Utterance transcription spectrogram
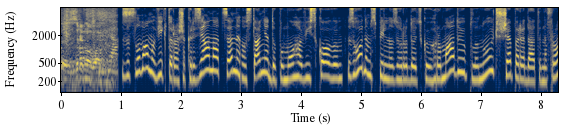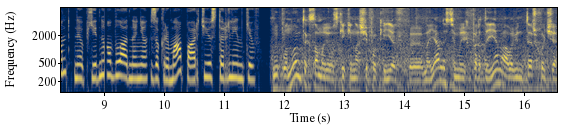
е, з рівноваги. За словами Віктора Шакерзяна, це не остання допомога військовим. Згодом спільно з городоцькою громадою планують ще передати на фронт необхідне обладнання, зокрема партію старлінків. Ми плануємо так само, оскільки наші поки є в е, наявності, ми їх передаємо, але він теж хоче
